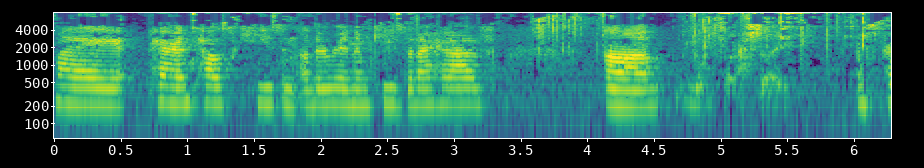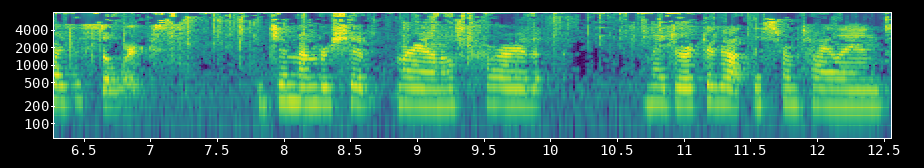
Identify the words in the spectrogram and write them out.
My parents' house keys and other random keys that I have. Um, flashlight. I'm surprised this still works. Gym membership, Mariano's card. My director got this from Thailand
